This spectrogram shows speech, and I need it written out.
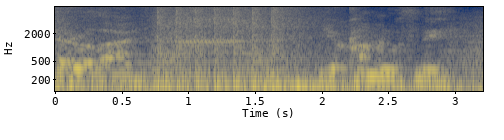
Dead or alive, you're coming with me.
